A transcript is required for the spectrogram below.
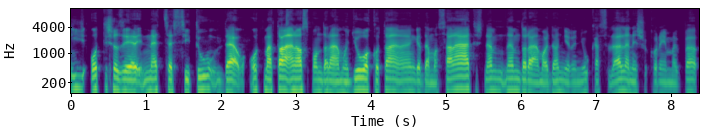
így ott is azért necces szitu, de ott már talán azt mondanám, hogy jó, akkor talán engedem a szalát, és nem, nem darál majd annyira Newcastle ellen, és akkor én meg be,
